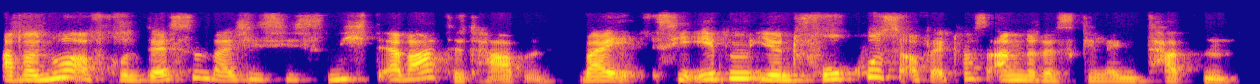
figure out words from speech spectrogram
aber nur aufgrund dessen, weil sie es nicht erwartet haben, weil sie eben ihren Fokus auf etwas anderes gelenkt hatten.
